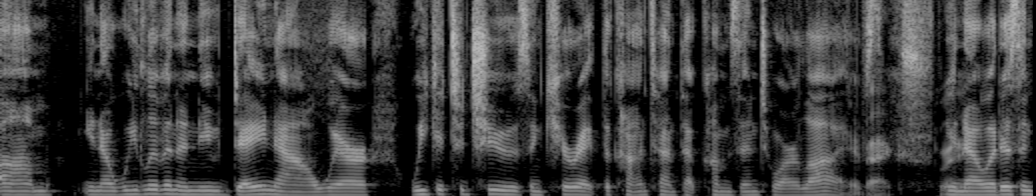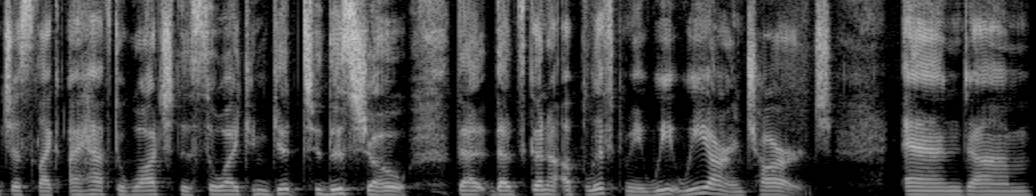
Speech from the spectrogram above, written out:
um, you know, we live in a new day now where we get to choose and curate the content that comes into our lives. Facts, You know, it isn't just like I have to watch this so I can get to this show that that's going to uplift me. We we are in charge, and um,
